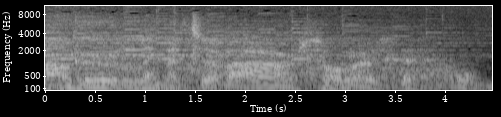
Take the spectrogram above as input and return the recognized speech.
I'll do, and that's about so.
